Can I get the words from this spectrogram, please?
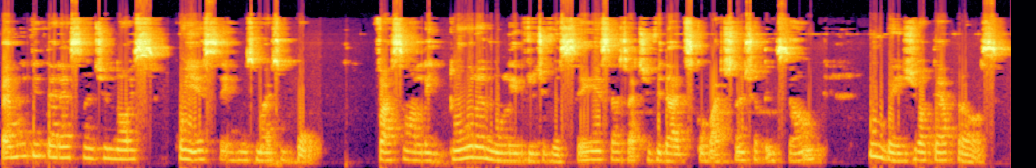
é muito interessante nós conhecermos mais um pouco. Façam a leitura no livro de vocês, as atividades com bastante atenção. Um beijo, até a próxima.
